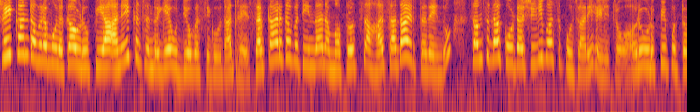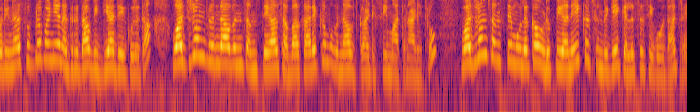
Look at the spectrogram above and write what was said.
ಶ್ರೀಕಾಂತ್ ಅವರ ಮೂಲಕ ಉಡುಪಿಯ ಅನೇಕ ಜನರಿಗೆ ಉದ್ಯೋಗ ಸಿಗುವುದಾದರೆ ಸರ್ಕಾರದ ವತಿಯಿಂದ ನಮ್ಮ ಪ್ರೋತ್ಸಾಹ ಸದಾ ಇರ್ತದೆ ಎಂದು ಸಂಸದ ಕೋಟ ಶ್ರೀನಿವಾಸ ಪೂಜಾರಿ ಹೇಳಿದರು. ಅವರು ಉಡುಪಿ ಪುತ್ತೂರಿನ ಸುಬ್ರಹ್ಮಣ್ಯ ನಗರದ ವಿದ್ಯಾ ದೇಗುಲದ ವಜ್ರಂ ಬೃಂದಾವನ್ ಸಂಸ್ಥೆಯ ಸಭಾ ಕಾರ್ಯಕ್ರಮವನ್ನು ಉದ್ಘಾಟಿಸಿ ಮಾತನಾಡಿದರು. ವಜ್ರಂ ಸಂಸ್ಥೆ ಮೂಲಕ ಉಡುಪಿ ಅನೇಕ ಜನರಿಗೆ ಕೆಲಸ ಸಿಗುವುದಾದರೆ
